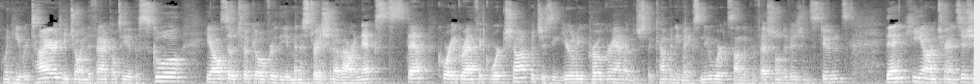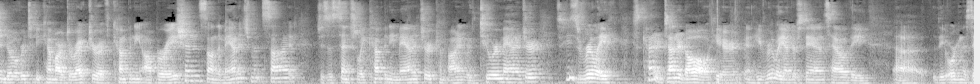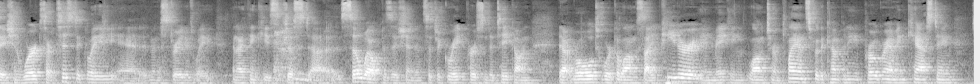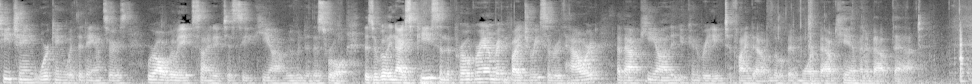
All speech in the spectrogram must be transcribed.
When he retired, he joined the faculty of the school he also took over the administration of our Next Step choreographic workshop, which is a yearly program in which the company makes new works on the professional division students. Then Kiyon transitioned over to become our director of company operations on the management side, which is essentially company manager combined with tour manager. So he's really he's kind of done it all here, and he really understands how the uh, the organization works artistically and administratively. And I think he's just uh, so well positioned and such a great person to take on that role to work alongside Peter in making long term plans for the company, programming, casting, teaching, working with the dancers. We're all really excited to see Kiyon move into this role. There's a really nice piece in the program written by Theresa Ruth Howard about Kiyon that you can read to find out a little bit more about him and about that.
